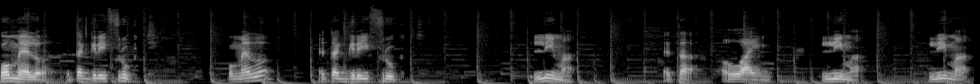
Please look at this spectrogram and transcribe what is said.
Помело. Это грейпфрукт. Помело. Это грейпфрукт. Лима. Это лайм. Лима. Лима.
